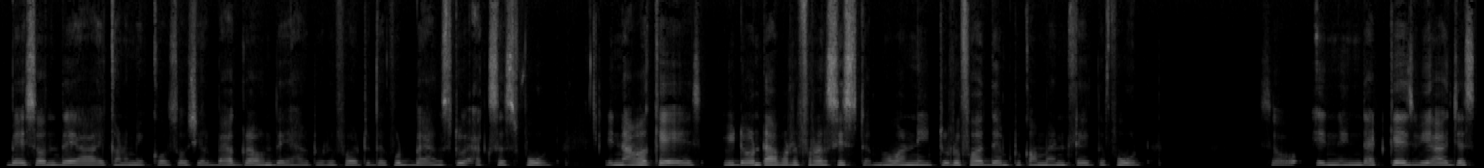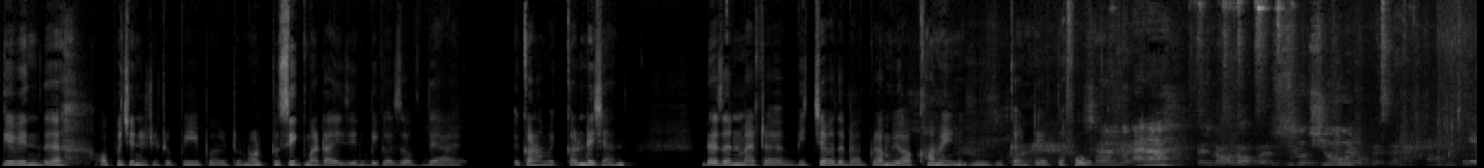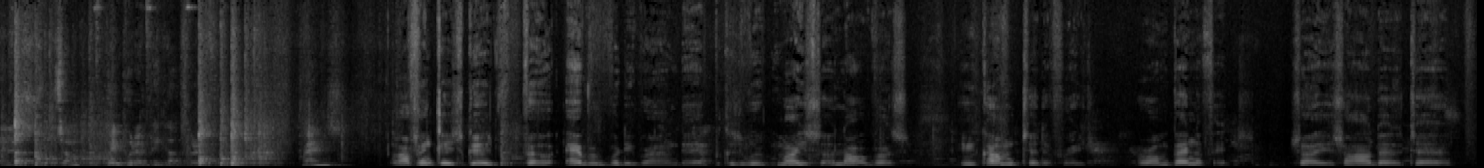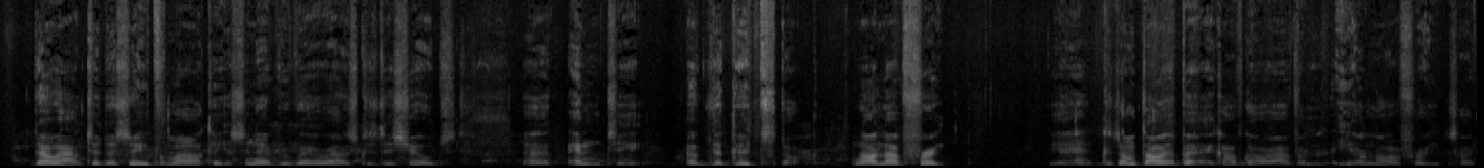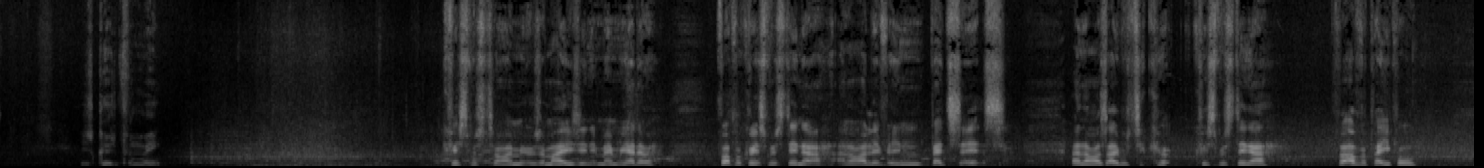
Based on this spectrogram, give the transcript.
based on their economic or social background. They have to refer to the food banks to access food. In our case, we don't have a referral system. No one need to refer them to come and take the food. So in, in that case, we are just giving the opportunity to people to not to stigmatize in because of their economic conditions. Doesn't matter whichever the background you are coming, mm-hmm. you can take the food. So we've got Anna, we've got Sean, and some people that pick up for friends. I think it's good for everybody round there because we, most, a lot of us who come to the fridge are on benefits. So it's harder to go out to the supermarkets and everywhere else because the shelves are empty of the good stock. And I love fruit. Yeah, because I'm diabetic, I've got to have a, eat a lot of fruit, so it's good for me. Christmas time, it was amazing. It meant we had a proper Christmas dinner, and I live in Bedsits, and I was able to cook Christmas dinner for other people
